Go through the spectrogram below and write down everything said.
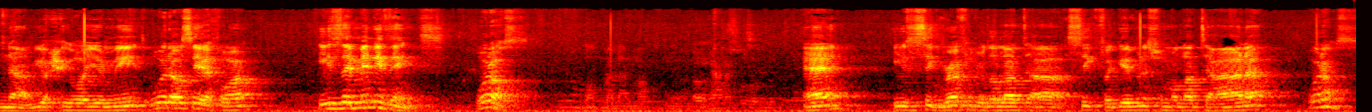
نعم يحيي ويميت What else يا إخوان? He said many things What else? and he used to seek refuge with Allah Ta'ala, seek forgiveness from Allah Ta'ala. What else?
